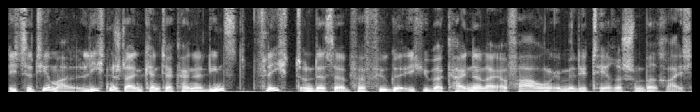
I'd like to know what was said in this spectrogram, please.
Ich zitiere mal, Liechtenstein kennt ja keine Dienstpflicht und deshalb verfüge ich über keinerlei Erfahrung im militärischen Bereich.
